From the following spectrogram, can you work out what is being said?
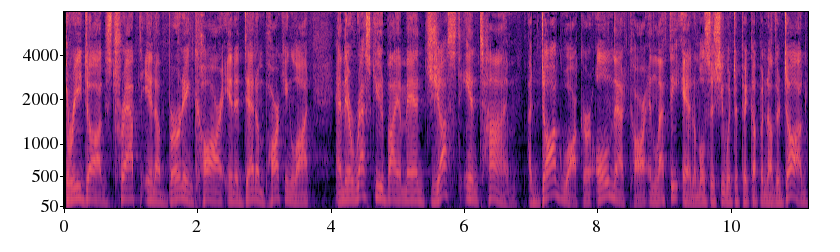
Three dogs trapped in a burning car in a Dedham parking lot, and they're rescued by a man just in time. A dog walker owned that car and left the animals as she went to pick up another dog,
